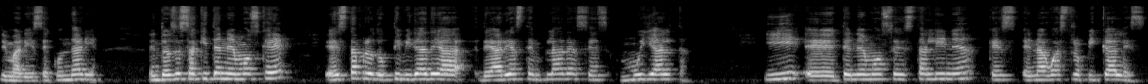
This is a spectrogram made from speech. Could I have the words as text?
primaria y secundaria. Entonces aquí tenemos que esta productividad de, áreas templadas es muy alta y eh, tenemos esta línea que es en aguas tropicales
